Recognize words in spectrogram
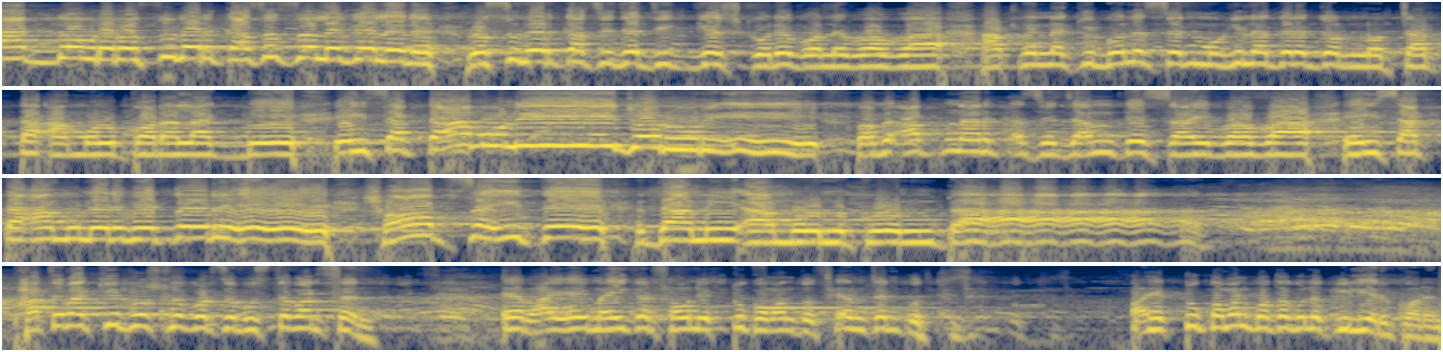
এক দৌড়ে রসুলের কাছে চলে গেলেন। রসুলের কাছে যে জিজ্ঞেস করে বলে, বাবা, আপনি নাকি বলেছেন মহিলাদের জন্য চারটা আমল করা লাগবে? এই চারটা আমলই জরুরি। তবে আপনার কাছে জানতে চাই বাবা, এই চারটা আমলের ভেতরে সব চাইতে দামি আমল কোনটা? ফাতেমা কি প্রশ্ন করছে বুঝতে পারছেন? এ ভাই, এই মাইকের সাউন্ড একটু কমান তো চ্যান চ্যান করতেছে। একটু কমান, কথাগুলো ক্লিয়ার করেন।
